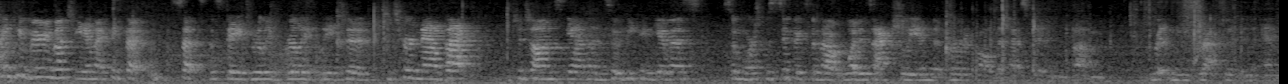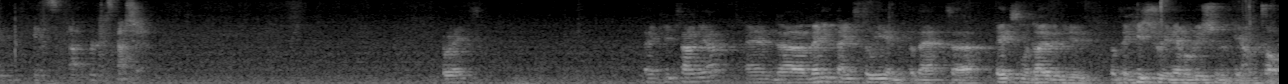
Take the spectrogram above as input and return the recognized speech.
Thank you very much, Ian. I think that sets the stage really brilliantly to, to turn now back to John Scanlon so he can give us some more specifics about what is actually in the protocol that has been um, written, drafted, and, and is up for discussion. Great. Thank you, Tanya, and uh, many thanks to Ian for that uh, excellent overview of the history and evolution of the UNTOC.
